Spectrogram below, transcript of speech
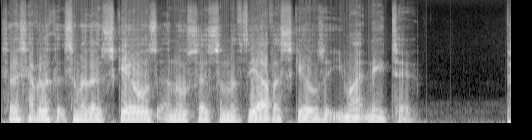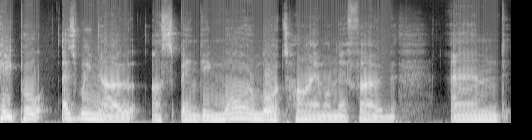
So let's have a look at some of those skills and also some of the other skills that you might need to. People, as we know, are spending more and more time on their phone and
